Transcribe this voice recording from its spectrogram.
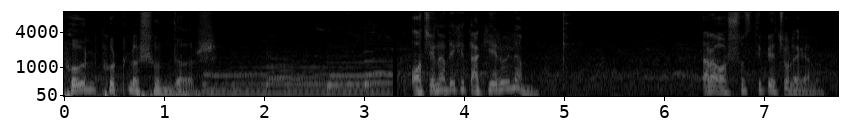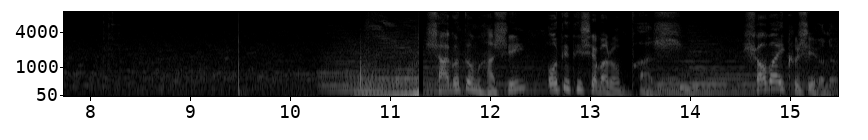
ফুল ফুটল সুন্দর। অচেনা দেখে তাকিয়ে রইলাম? তারা অস্বস্তি পেয়ে চলে গেল। স্বাগতম হাসি অতিথি সেবার অভ্যাস। সবাই খুশি হলো।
